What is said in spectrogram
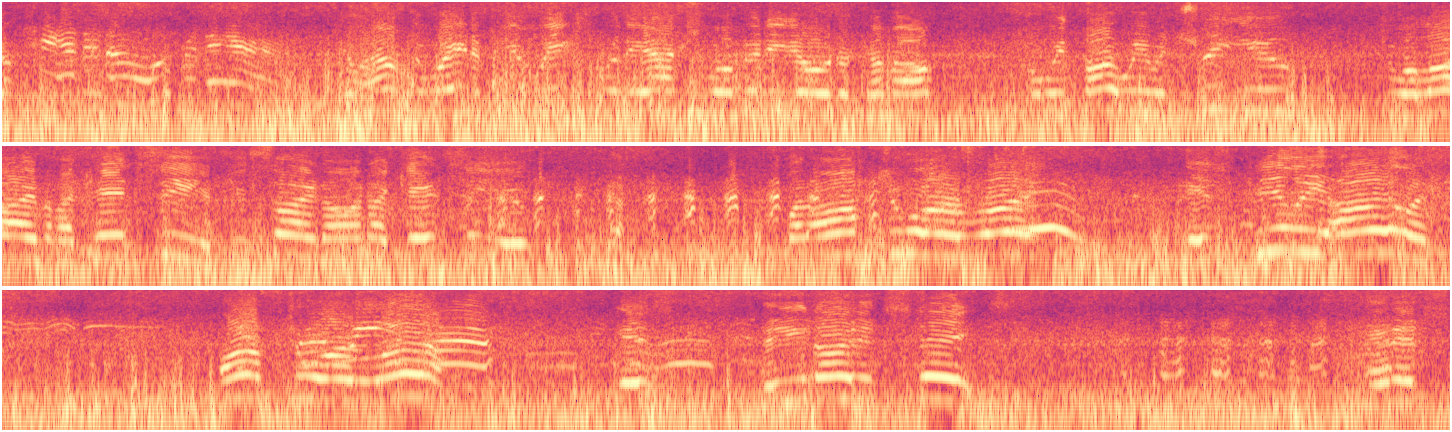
Yep. Canada over there. You'll have to wait a few weeks for the actual come out. But we thought we would treat you to a live, and I can't see. If you sign on, I can't see you. but off to our right is Pelee Island. Off to our left is the United States. And it's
